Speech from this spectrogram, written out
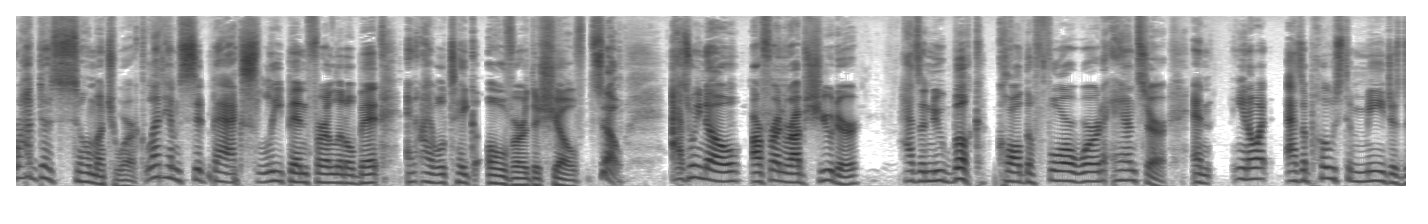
Rob does so much work. Let him sit back, sleep in for a little bit, and I will take over the show. So, as we know, our friend Rob Shuter has a new book called The Four Word Answer. And you know what? As opposed to me just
